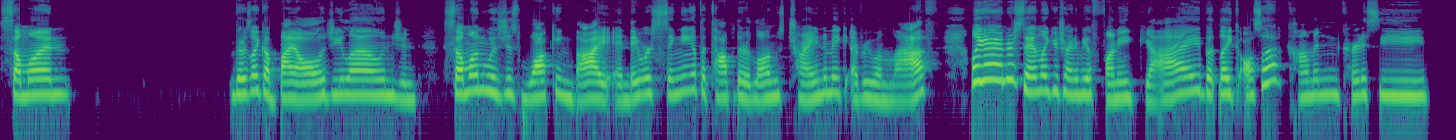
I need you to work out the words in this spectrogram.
someone there's like a biology lounge and someone was just walking by and they were singing at the top of their lungs trying to make everyone laugh. Like I understand like you're trying to be a funny guy, but like also have common courtesy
